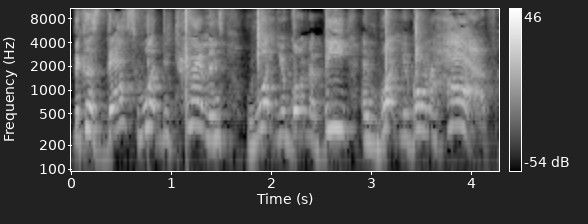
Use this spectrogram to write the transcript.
Because that's what determines what you're going to be and what you're going to have.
